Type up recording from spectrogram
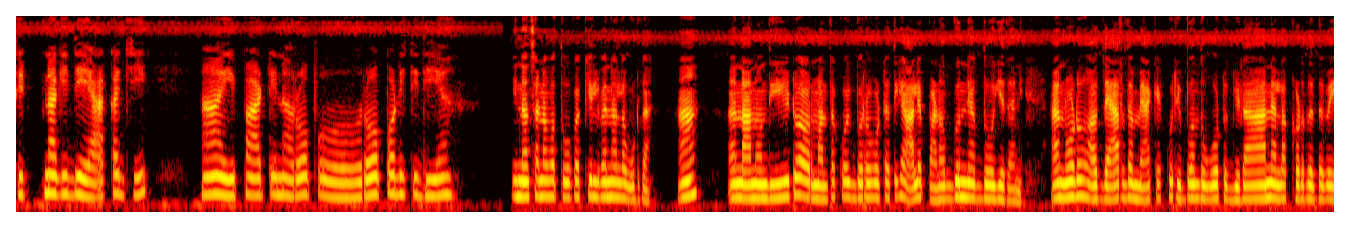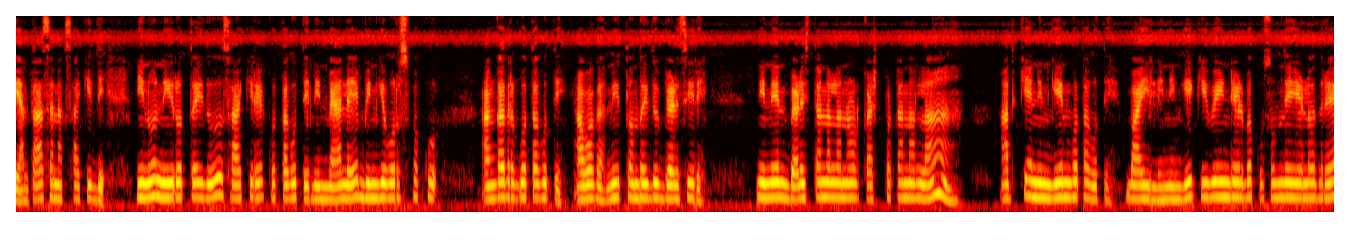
ಸಿಟ್ನಾಗಿದ್ದಿ ಯಾಕಜ್ಜಿ? ಹಾಂ, ಈ ಪಾಟಿನ ರೋಪು, ರೋಪ್ ಹೊಡಿತಿದೀಯ ಇನ್ನೊಂದು ಸಣ್ಣ ಹೊತ್ತು ಹೋಗಕ್ಕಿಲ್ವೇನಲ್ಲ ಹುಡುಗ ಹಾಂ ನಾನೊಂದು ಈಟು ಅವ್ರ ಮಂತಕ್ಕೆ ಹೋಗಿ ಬರೋ ಒಟ್ಟತ್ತಿಗೆ ಆಲೆ ಪಣಗುನ್ಯಾಗ್ದು ಹೋಗಿದ್ದಾನೆ ಆ, ನೋಡು ಅದು ಯಾರ್ದ ಮ್ಯಾಕೆ ಕುರಿ ಬಂದು ಓಟು ಗಿಡನೆಲ್ಲ ಕಡ್ದಿದ್ದಾವೆ ಎಂಥ ಸಣ್ಣಕ್ಕೆ ಸಾಕಿದ್ದೆ? ನೀನು ನೀರೊತ್ತೈದು ಸಾಕಿರೆ ಗೊತ್ತಾಗುತ್ತೆ ನಿನ್ನ ಮೇಲೆ ಬಿನ್ಗೆ ಒರೆಸ್ಬೇಕು. ಹಂಗಾದ್ರೆ ಗೊತ್ತಾಗುತ್ತೆ ಆವಾಗ ನೀರು ತಂದೈದು ಬೆಳೆಸಿರಿ. ನೀನೇನು ಬೆಳೆಸ್ತಾನಲ್ಲ ನೋಡಿ, ಕಷ್ಟಪಟ್ಟನಲ್ಲ? ಅದಕ್ಕೆ ನಿನ್ಗೇನು ಗೊತ್ತಾಗುತ್ತೆ? ಬಾ ಇಲ್ಲಿ, ನಿನಗೆ ಕಿವಿ ಹಿಂಗೆ ಹೇಳ್ಬೇಕು ಸುಮ್ಮನೆ ಹೇಳಿದ್ರೆ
